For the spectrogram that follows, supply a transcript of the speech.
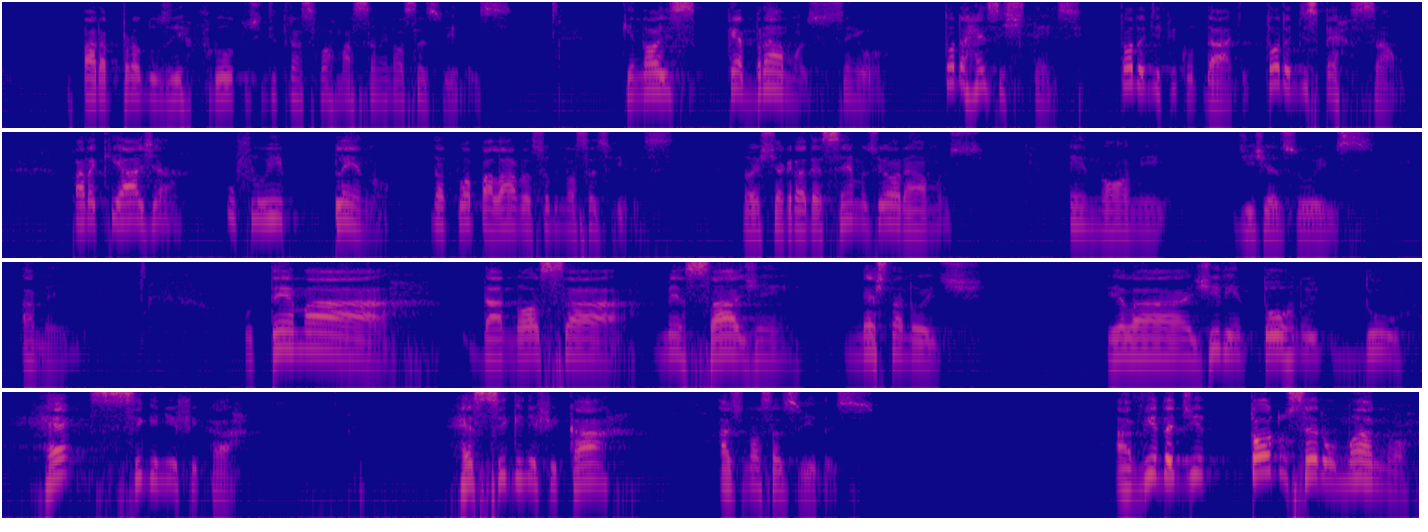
e para produzir frutos de transformação em nossas vidas que nós quebramos, Senhor, toda resistência, toda dificuldade, toda dispersão, para que haja o fluir pleno da tua palavra sobre nossas vidas. Nós te agradecemos e oramos em nome de Jesus. Amém. O tema da nossa mensagem nesta noite, ela gira em torno do ressignificar. Ressignificar as nossas vidas. A vida de todo ser humano,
